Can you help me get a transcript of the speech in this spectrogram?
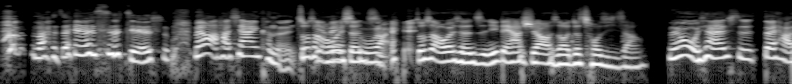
把这件事结束？没有啊，他现在可能桌上有卫生纸，桌 上有卫生纸，你等一下需要的时候就抽几张。因为我现在是对他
